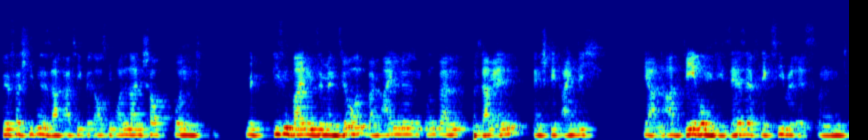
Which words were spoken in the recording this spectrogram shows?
für verschiedene Sachartikel aus dem Online-Shop. Und mit diesen beiden Dimensionen, beim Einlösen und beim Sammeln, entsteht eigentlich ja, eine Art Währung, die sehr, sehr flexibel ist. Und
